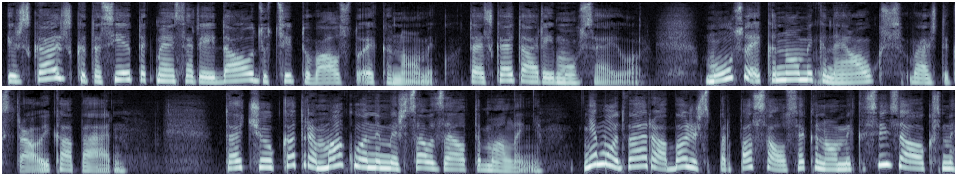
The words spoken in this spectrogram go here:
Ir skaidrs, ka tas ietekmēs arī daudzu citu valstu ekonomiku, tā skaitā arī mūsējo. Mūsu ekonomika neaugs vairs tik strauji kā pērn. Taču katram mākonim ir sava zelta maliņa. Ņemot vērā bažas par pasaules ekonomikas izaugsmi,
